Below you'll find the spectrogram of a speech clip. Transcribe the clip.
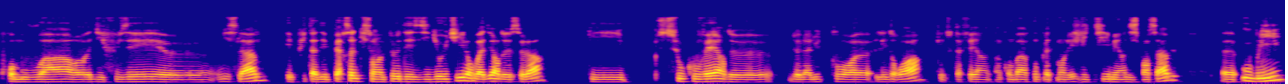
promouvoir, euh, diffuser euh, l'islam. Et puis, tu as des personnes qui sont un peu des idiots utiles, on va dire, de cela, qui, sous couvert de la lutte pour les droits, qui est tout à fait un, combat complètement légitime et indispensable, oublient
